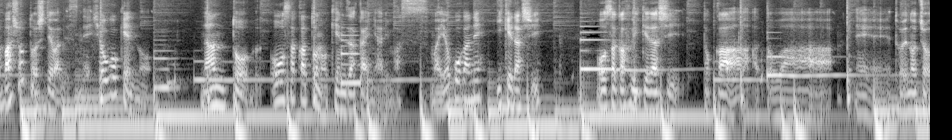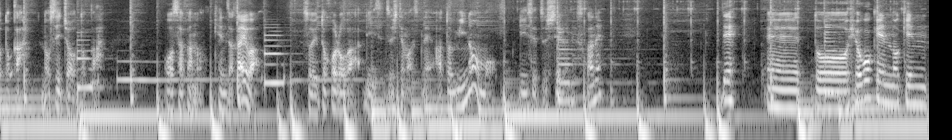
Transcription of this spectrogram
あ、場所としてはですね兵庫県の南東部大阪との県境にあります、まあ、横がね池田市大阪府池田市とかあとは、えー豊野町とか能勢町とか大阪の県境はそういうところが隣接してますね。あと箕面も隣接してるんですかね。でえーっと兵庫県の県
